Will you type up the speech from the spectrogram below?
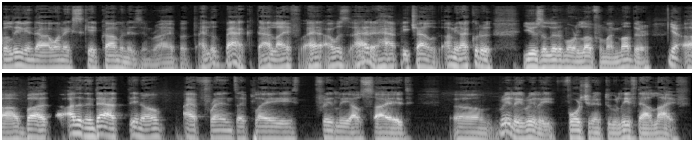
believing that I want to escape communism, right? But I look back, that life, I, I was, I had a happy childhood. I mean, I could have used a little more love from my mother. Yeah. Uh, but other than that, you know, I have friends, I play freely outside. Um, really, really fortunate to live that life.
